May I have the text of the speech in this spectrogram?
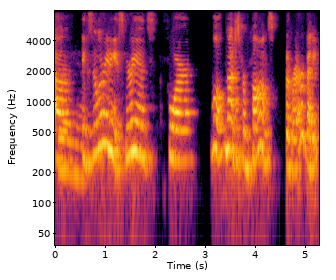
of exhilarating experience for, well, not just for moms, but for everybody,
